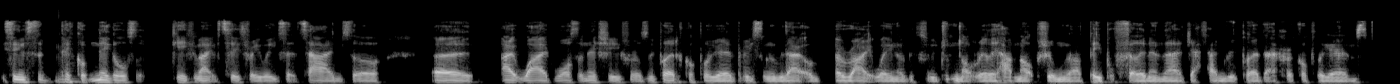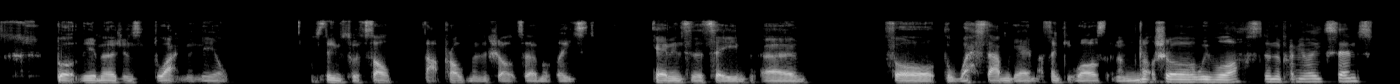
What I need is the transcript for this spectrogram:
he seems to pick up niggles that keep him out for two, three weeks at a time. So uh, out wide was an issue for us. We played a couple of games recently without a, a right winger because we just not really had an option. We had people filling in there. Jeff Hendrick played there for a couple of games. But the emergence of Dwight McNeil seems to have solved that problem in the short term at least. Came into the team um, for the West Ham game, I think it was, and I'm not sure we've lost in the Premier League since.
